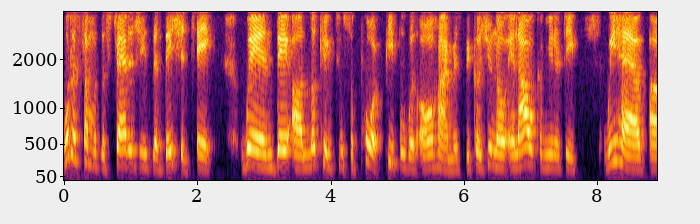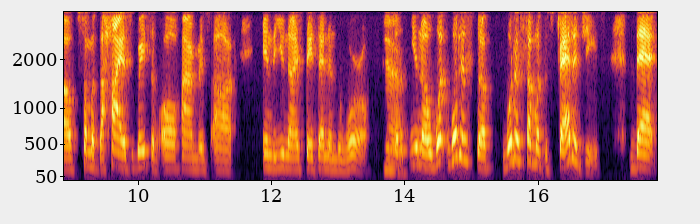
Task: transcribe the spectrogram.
what are some of the strategies that they should take when they are looking to support people with Alzheimer's? Because, you know, in our community, we have uh, some of the highest rates of Alzheimer's uh, in the United States and in the world. Yeah. So, you know, what what is the what are some of the strategies that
